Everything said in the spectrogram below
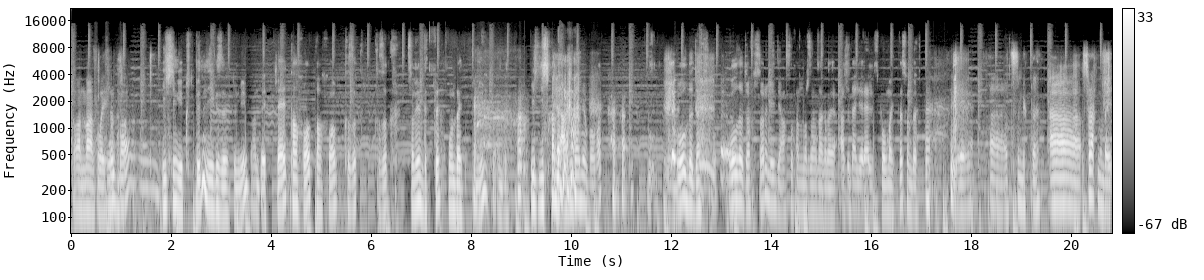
Соған маған солай естіледі. Ештеңе күтпедім негізі білмеймін. Андай жай талқылау талқылау қызық қызық. Сонымен бітті ондай. Білмеймін андай. Еш- ешқандай ожидание болмады. Ол да жақсы ол да жақсы шығар. Менде асылхан мырзадағыдай ожидание реальность болмайды да сонда. Ә, түсінікті. Сұрақ мындай.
